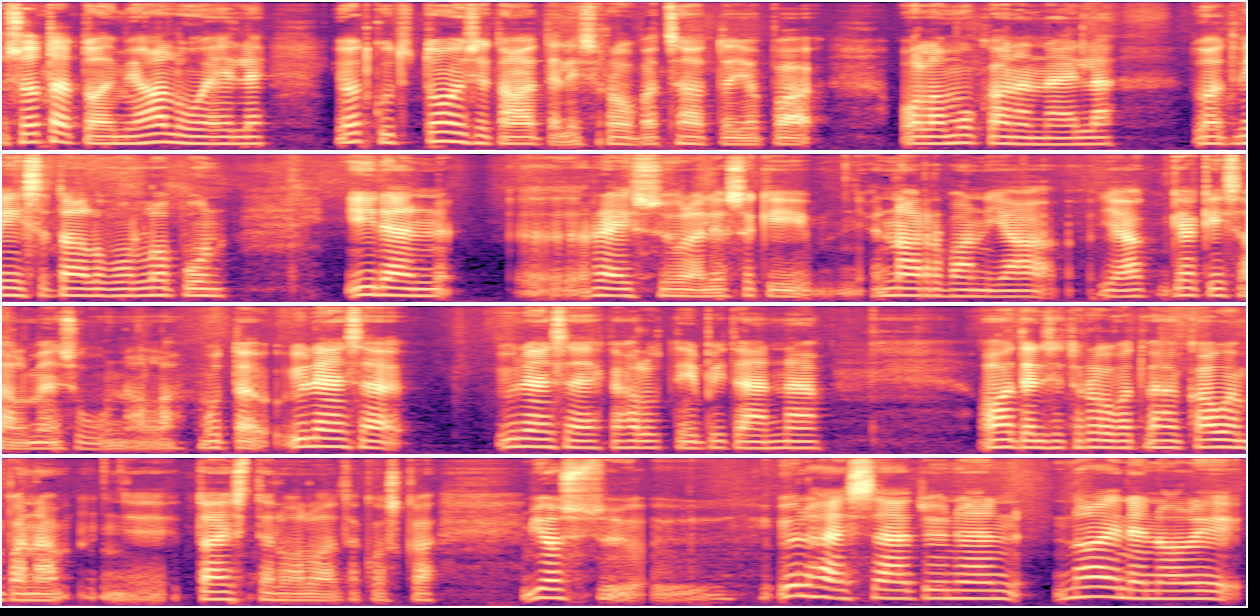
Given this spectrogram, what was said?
sotatoimialueille. Jotkut toiset aatelisrouvat saattoi jopa olla mukana näillä 1500-luvun lopun idän reissuilla, eli jossakin Narvan ja, ja Käkisalmen suunnalla. Mutta yleensä, yleensä ehkä haluttiin pitää nämä aateliset rouvat vähän kauempana taistelualueelta, koska jos ylhäissäätyneen nainen oli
